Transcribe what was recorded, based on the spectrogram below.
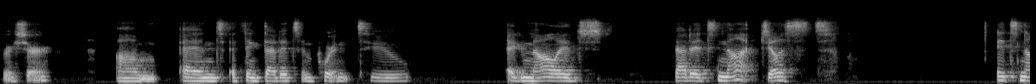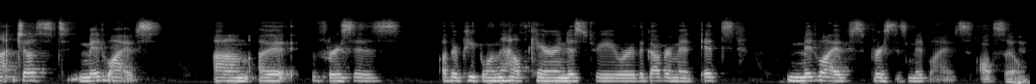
for sure. Um, and I think that it's important to acknowledge that it's not just it's not just midwives um, uh, versus other people in the healthcare industry or the government. It's midwives versus midwives. Also, mm-hmm.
